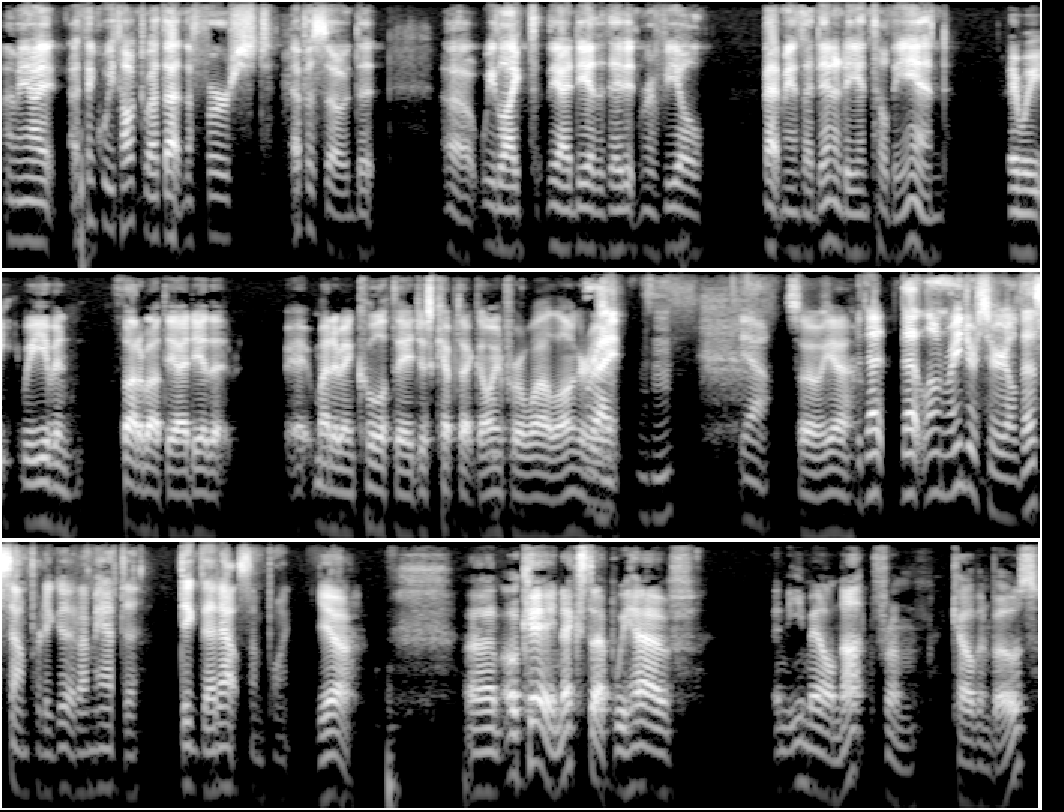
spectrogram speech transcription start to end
I mean, I, I think we talked about that in the first episode that uh, we liked the idea that they didn't reveal Batman's identity until the end. And we, we even thought about the idea that it might have been cool if they had just kept that going for a while longer. Right. hmm Yeah. So yeah, But that, that Lone Ranger serial does sound pretty good. I may have to dig that out some point. yeah. Um, okay, next up we have an email not from Calvin Bowes.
